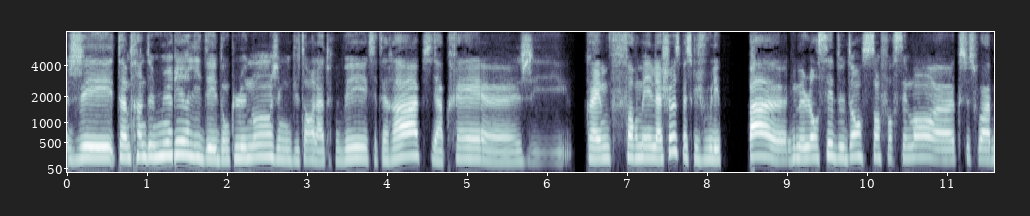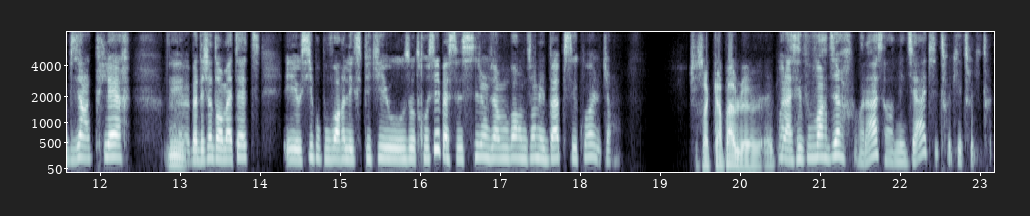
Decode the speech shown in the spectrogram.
j'ai été en train de mûrir l'idée. Donc le nom, j'ai mis du temps à la trouver, etc. Puis après, euh, j'ai quand même formé la chose parce que je voulais pas euh, me lancer dedans sans forcément euh, que ce soit bien clair. euh, Mm. bah déjà dans ma tête et aussi pour pouvoir l'expliquer aux autres aussi parce que si on vient me voir en me disant mais BAP c'est quoi? Je Tu sois capable. euh, voilà, c'est pouvoir dire, voilà, c'est un média qui truc, qui truc, qui truc.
